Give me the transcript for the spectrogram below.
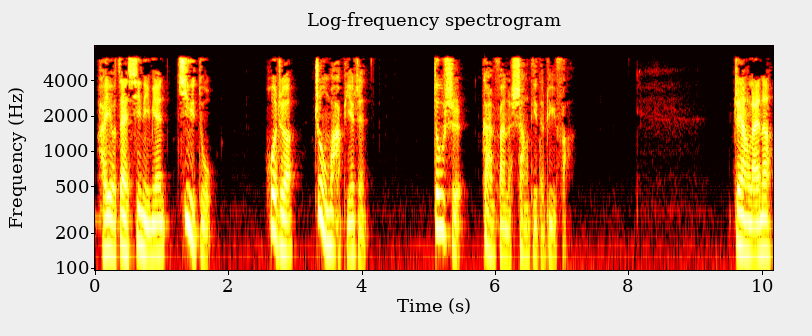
还有在心里面嫉妒或者咒骂别人，都是干犯了上帝的律法。这样来呢，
